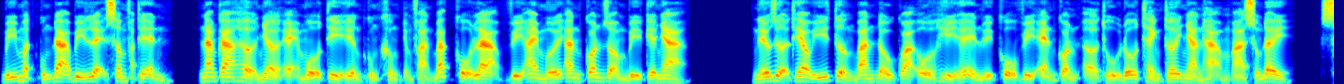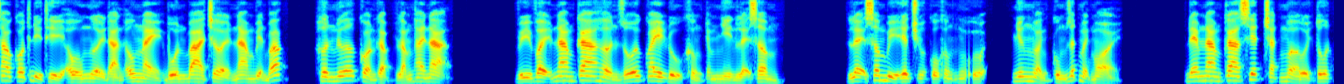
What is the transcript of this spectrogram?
Bí mật cũng đã bị lệ xâm phát hiện, Nam ca hở nhờ ẹ mổ tỉ hiển cũng không kém phản bác cổ lạ vì ai mới ăn con giỏm bị kia nha. Nếu dựa theo ý tưởng ban đầu qua ổ hỉ hệ lụy cổ vì ẻn còn ở thủ đô thành thơi nhàn hạ mà sống đây, sao có thể thì âu người đàn ông này buôn ba trời Nam Biển Bắc, hơn nữa còn gặp lắm tai nạn. Vì vậy Nam ca hờn dỗi quay đủ khổng tâm nhìn lệ sâm. Lệ sâm bị yên trụ cô không ngủ, nhưng ngoảnh cung rất mệt mỏi. Đem nam ca siết chặt mở hồi tốt,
